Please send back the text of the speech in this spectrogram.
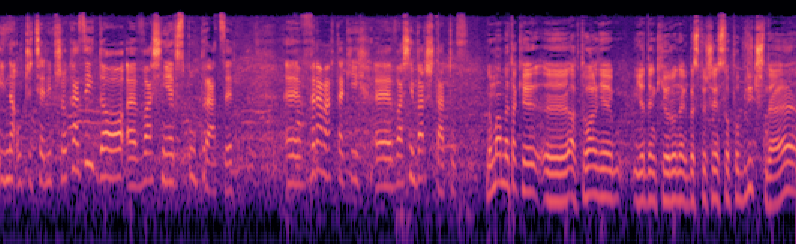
i nauczycieli przy okazji do właśnie współpracy w ramach takich właśnie warsztatów. No mamy takie y, aktualnie jeden kierunek bezpieczeństwo publiczne,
